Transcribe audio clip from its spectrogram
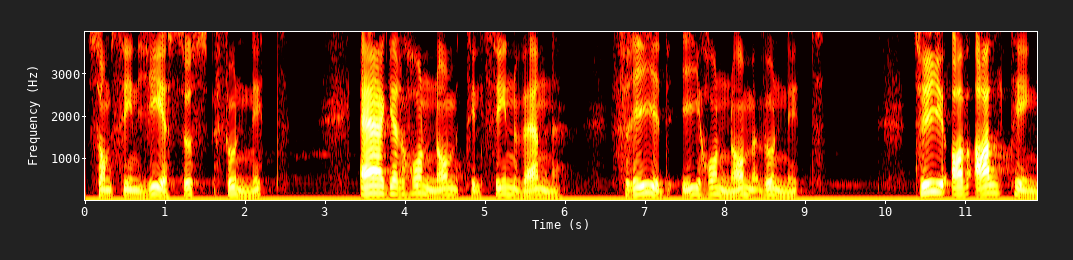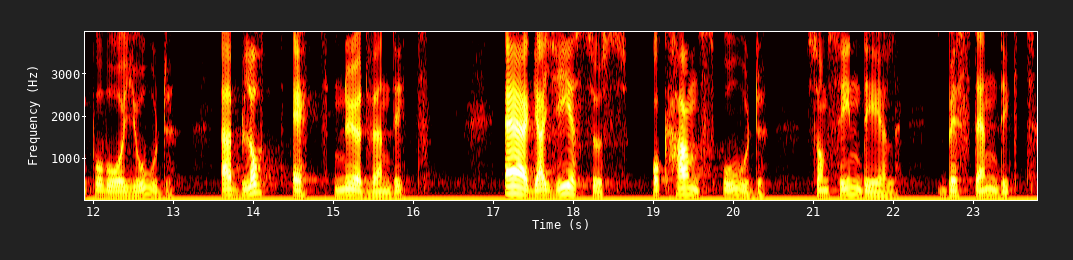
som sin Jesus funnit äger honom till sin vän, frid i honom vunnit. Ty av allting på vår jord är blott ett nödvändigt, äga Jesus och hans ord som sin del beständigt.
